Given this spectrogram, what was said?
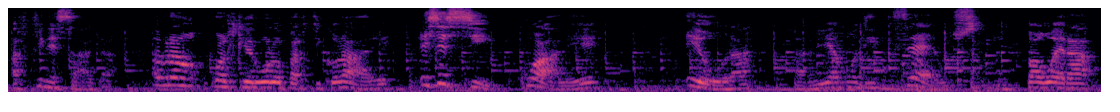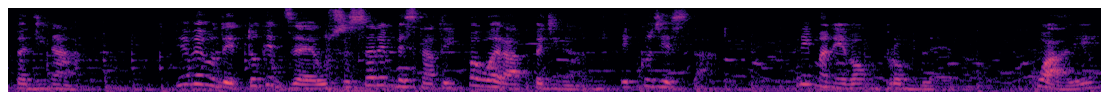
a fine saga, avrà qualche ruolo particolare? E se sì, quale? E ora parliamo di Zeus, il power-up di Nami. Vi avevo detto che Zeus sarebbe stato il power-up di Nami e così è stato. Rimaneva un problema. Quale?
